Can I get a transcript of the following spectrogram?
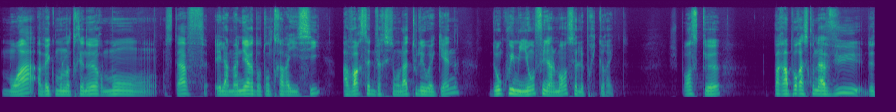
moi, avec mon entraîneur, mon staff et la manière dont on travaille ici, avoir cette version-là tous les week-ends. Donc 8 millions, finalement, c'est le prix correct. Je pense que par rapport à ce qu'on a vu de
